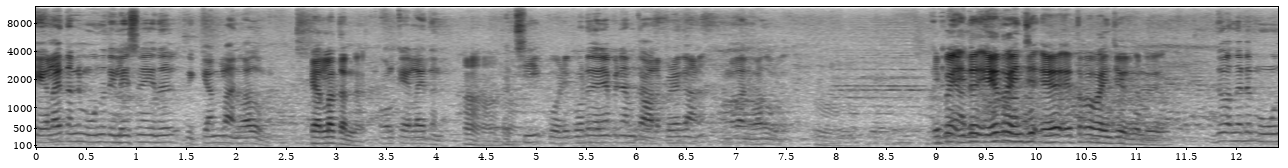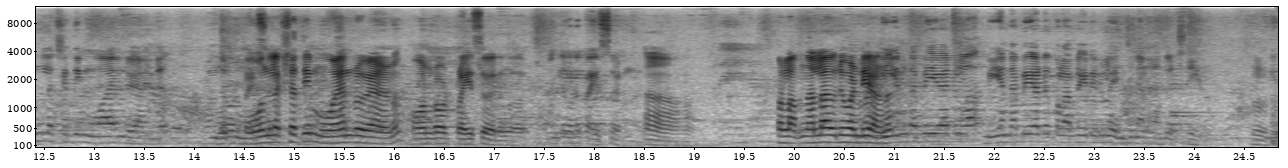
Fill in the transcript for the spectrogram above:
കേരളയിൽ തന്നെ മൂന്ന് ഡിലേഴ്സിനെ ഇത് വിൽക്കാനുള്ള അനുവാദമുണ്ട്. കേരളത്തിൽ തന്നെ. ഓൾ കേരളയിൽ തന്നെ കൊച്ചി കോഴിക്കോട് കഴിഞ്ഞാൽ പിന്നെ നമുക്ക് ആലപ്പുഴക്കാണ് നമ്മൾ അനുവാദമുള്ളത്. ഇപ്പം ഇത് ഏത് റേഞ്ച് എത്ര റേഞ്ച് വരുന്നുണ്ട് ഇത്? വന്നിട്ട് മൂന്ന് ലക്ഷത്തി മൂവായിരം രൂപയാണ് ഇതിന്റെ ഓൺ റോഡ് മൂന്ന് ലക്ഷത്തി മൂവായിരം രൂപയാണ് ഓൺ റോഡ് പ്രൈസ് വരുന്നത്. ഓൺ റോഡ് പ്രൈസ് വരുന്നത്. ആ കൊള്ളാം. നല്ല ഒരു വണ്ടിയാണ്. ബി എം ഡബ്ല്യു ആയിട്ടുള്ള ബി എം ഡബ്ല്യു ആയിട്ട് കൊളാബറേറ്റ് ചെയ്തിട്ടുള്ള എഞ്ചിനാണ് ഞാൻ വെച്ചിരിക്കുന്നത്. ഈ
